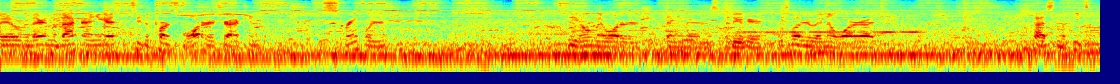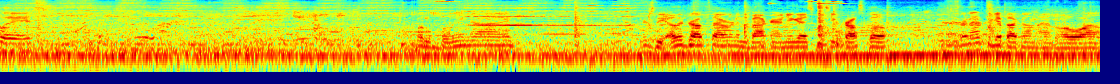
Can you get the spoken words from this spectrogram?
Way over there in the background, you guys can see the park's water attraction. Sprinklers. It's the only water thing there is to do here. There's literally no water rides. Passing the pizza place. Little balloon ride. Here's the other drop tower, and in the background, you guys can see Crossbow. We're gonna have to get back on that in a little while.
